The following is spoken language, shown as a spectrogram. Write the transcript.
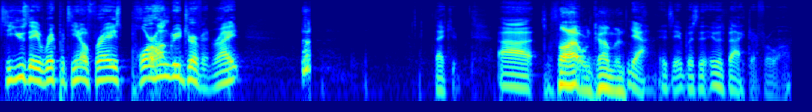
to use a Rick Pitino phrase, poor hungry driven, right? Thank you. Uh, Saw that one coming. Yeah, it, it was it was back there for a while.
